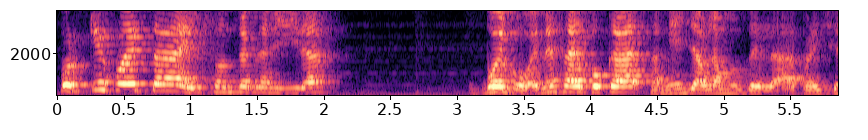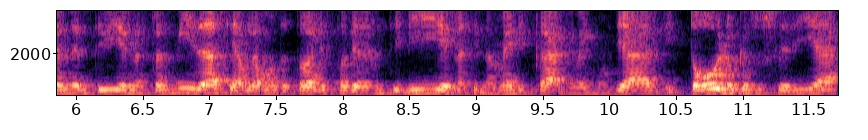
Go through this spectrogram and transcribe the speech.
¿por qué fue esta el soundtrack de mi vida? Vuelvo, en esa época también ya hablamos de la aparición de MTV en nuestras vidas y hablamos de toda la historia de MTV en Latinoamérica a nivel mundial y todo lo que sucedía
